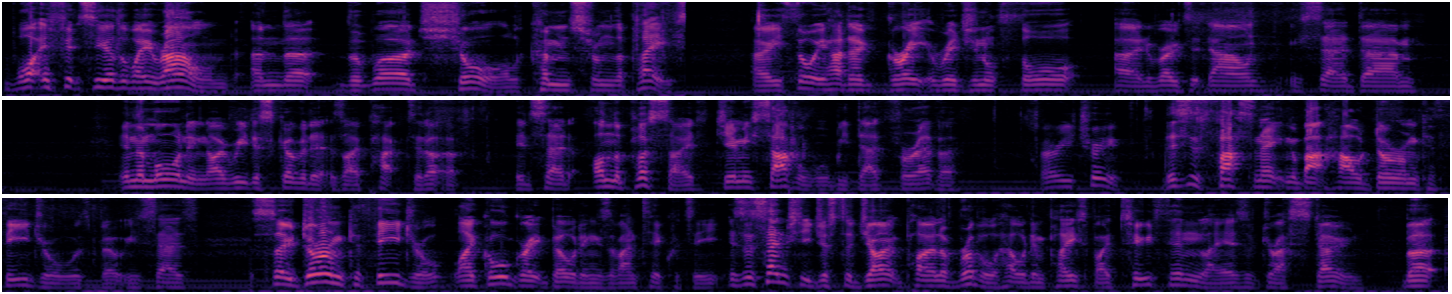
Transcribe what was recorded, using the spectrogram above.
what if it's the other way round and the, the word shawl comes from the place? Uh, he thought he had a great original thought uh, and wrote it down. He said, um, In the morning, I rediscovered it as I packed it up. It said, On the plus side, Jimmy Savile will be dead forever. Very true. This is fascinating about how Durham Cathedral was built, he says. So, Durham Cathedral, like all great buildings of antiquity, is essentially just a giant pile of rubble held in place by two thin layers of dressed stone. But,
